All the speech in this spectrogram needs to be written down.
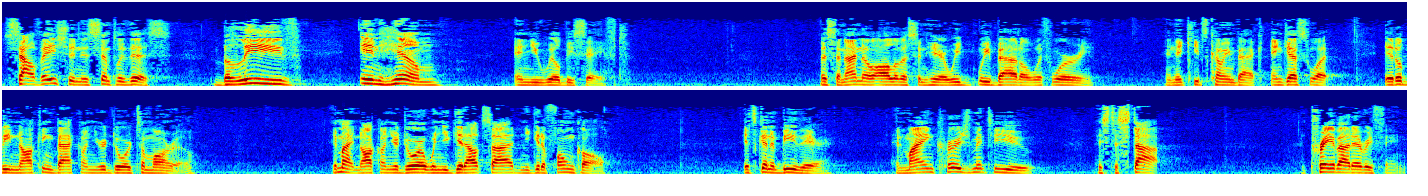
Salvation is simply this believe in Him and you will be saved. Listen, I know all of us in here, we, we battle with worry, and it keeps coming back. And guess what? It'll be knocking back on your door tomorrow. It might knock on your door when you get outside and you get a phone call. It's going to be there. And my encouragement to you is to stop and pray about everything.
